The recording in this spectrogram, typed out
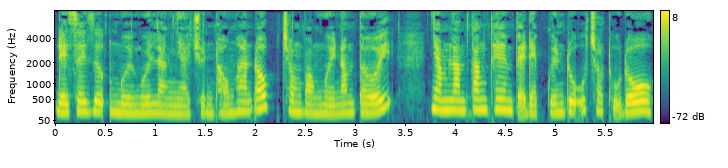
để xây dựng 10 ngôi làng nhà truyền thống Hanok trong vòng 10 năm tới, nhằm làm tăng thêm vẻ đẹp quyến rũ cho thủ đô.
